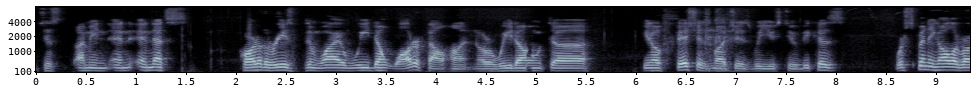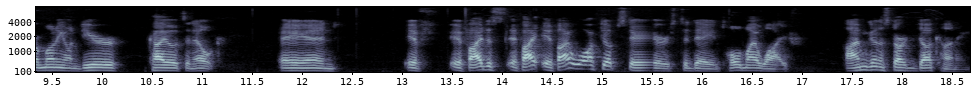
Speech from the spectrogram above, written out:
just, I mean, and and that's part of the reason why we don't waterfowl hunt or we don't, uh, you know, fish as much as we used to because we're spending all of our money on deer, coyotes, and elk, and if if I just if I if I walked upstairs today and told my wife I'm gonna start duck hunting,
